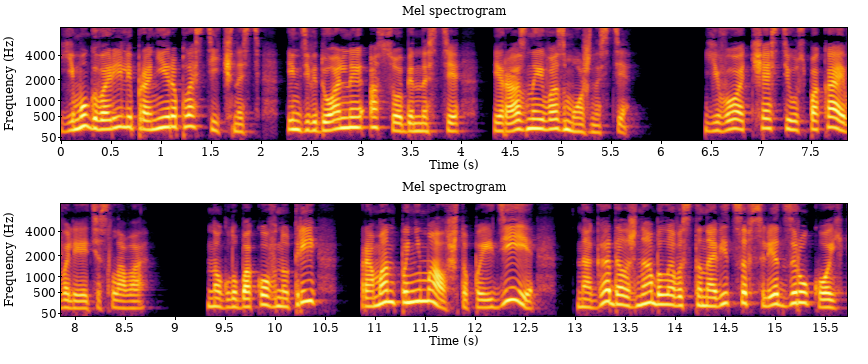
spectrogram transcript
ему говорили про нейропластичность, индивидуальные особенности и разные возможности. Его отчасти успокаивали эти слова. Но глубоко внутри Роман понимал, что, по идее, нога должна была восстановиться вслед за рукой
